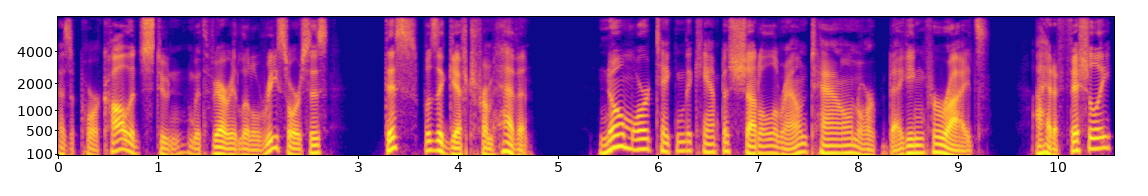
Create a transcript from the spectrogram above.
as a poor college student with very little resources, this was a gift from heaven. No more taking the campus shuttle around town or begging for rides. I had officially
